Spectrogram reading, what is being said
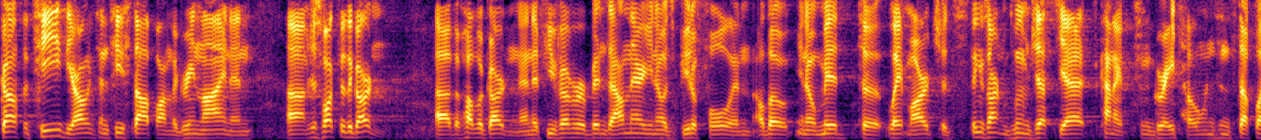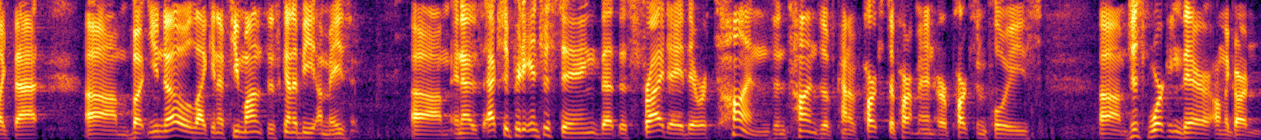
got off the T, the Arlington T stop on the Green Line, and um, just walked through the garden. uh, the public garden. And if you've ever been down there, you know it's beautiful. And although you know mid to late March, it's things aren't in bloom just yet. It's kind of some gray tones and stuff like that. Um, but you know, like in a few months, it's going to be amazing. Um, and it was actually pretty interesting that this Friday there were tons and tons of kind of parks department or parks employees um, just working there on the garden.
